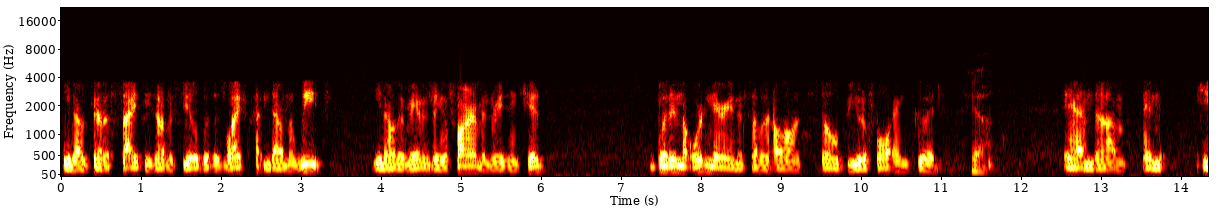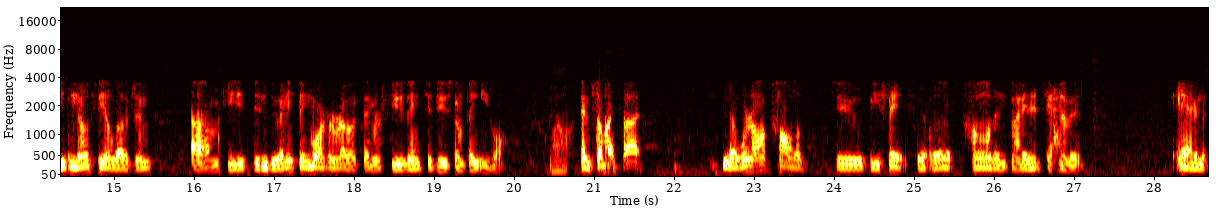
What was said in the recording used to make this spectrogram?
you know, he's got a scythe. He's out in the field with his wife cutting down the wheat. You know, they're managing a farm and raising kids. But in the ordinariness of it all, it's so beautiful and good. Yeah. And um, and he's no theologian. Um, he didn't do anything more heroic than refusing to do something evil. Wow. And so I thought, you know, we're all called to be saints. We're all called, invited to heaven. And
